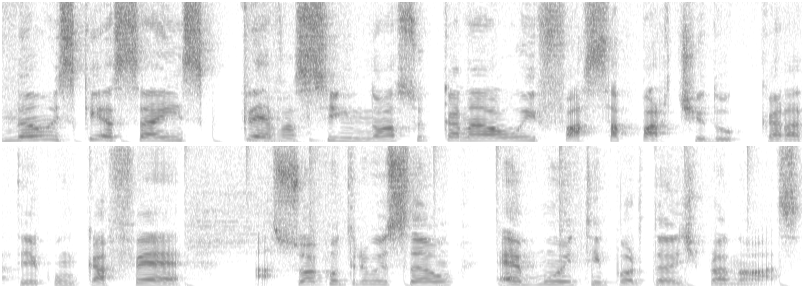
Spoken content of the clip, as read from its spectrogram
não esqueça, inscreva-se em nosso canal e faça parte do Karatê com Café. A sua contribuição é muito importante para nós.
